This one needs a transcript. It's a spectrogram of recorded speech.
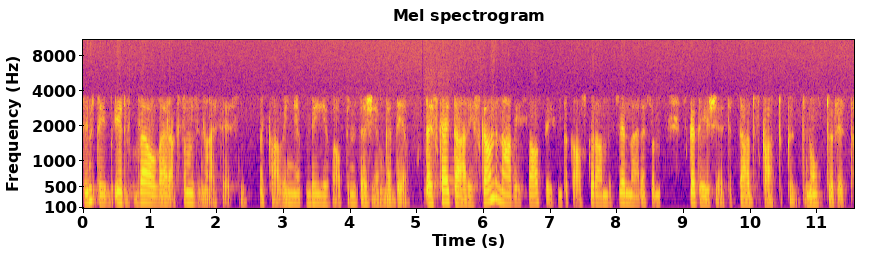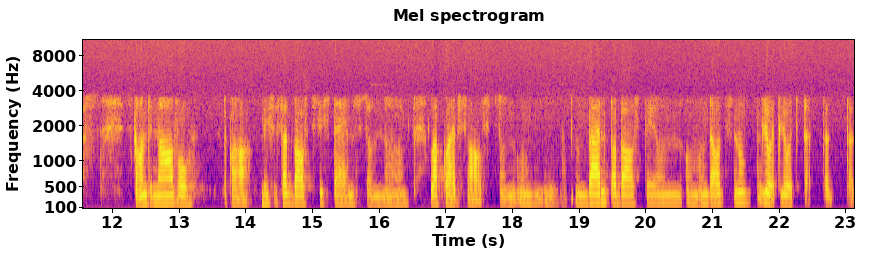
dzimstība ir vēl vairāk samazinājusies nekā viņa bija vēl pirms dažiem gadiem. Tā skaitā arī Skandināvijas valstīs, kā, uz kurām mēs vienmēr esam skatījušies ar tādu skatu, ka nu, tur ir tas skandināvu kā, visas atbalsta sistēmas un uh, labklājības valsts un, un, un bērnu pabalsti un, un, un daudz nu, ļoti, ļoti tā, tā, tā,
